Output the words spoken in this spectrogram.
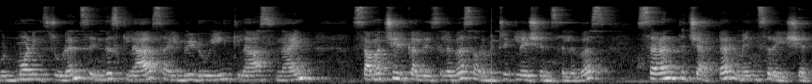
Good morning students. In this class, I'll be doing class 9 Samacheer Kalvi syllabus or matriculation syllabus, 7th chapter mensuration,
